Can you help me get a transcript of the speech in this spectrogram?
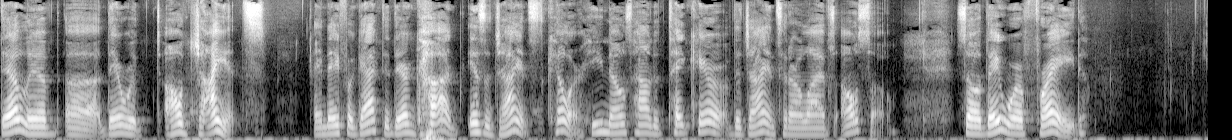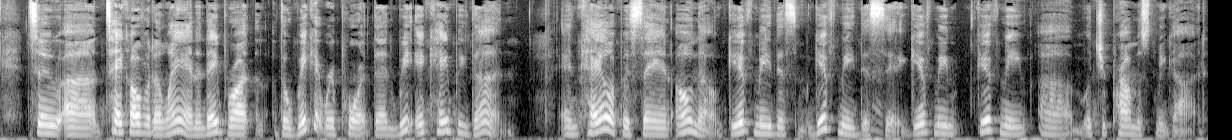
there lived, uh, there were all giants. And they forgot that their God is a giant's killer. He knows how to take care of the giants in our lives also. So they were afraid to uh, take over the land, and they brought the wicked report that we it can't be done. And Caleb is saying, "Oh no, give me this, give me this city, give me, give me uh, what you promised me, God."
